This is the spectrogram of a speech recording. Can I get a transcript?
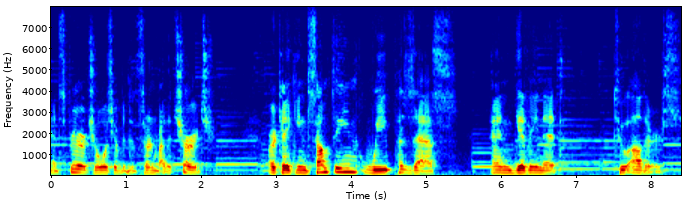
and spiritual, which have been discerned by the Church, are taking something we possess and giving it to others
